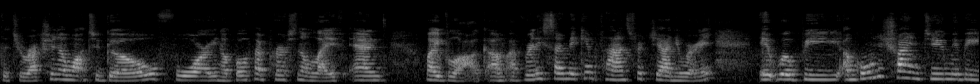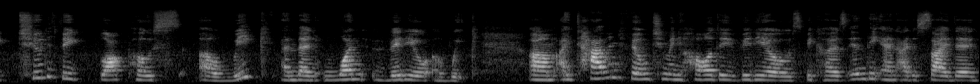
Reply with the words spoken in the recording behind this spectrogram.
the direction I want to go for, you know, both my personal life and my blog. Um, I've already started making plans for January. It will be, I'm going to try and do maybe two to three blog posts a week and then one video a week. Um, I haven't filmed too many holiday videos because in the end I decided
